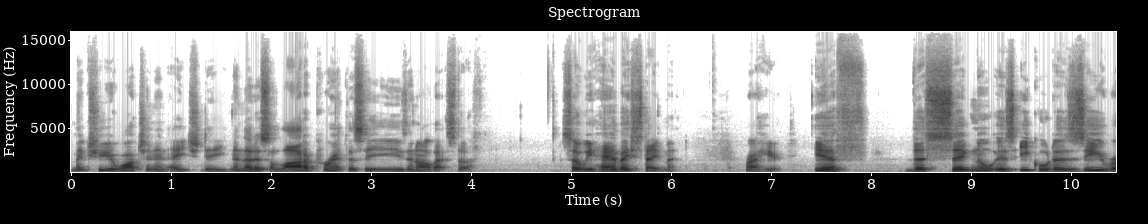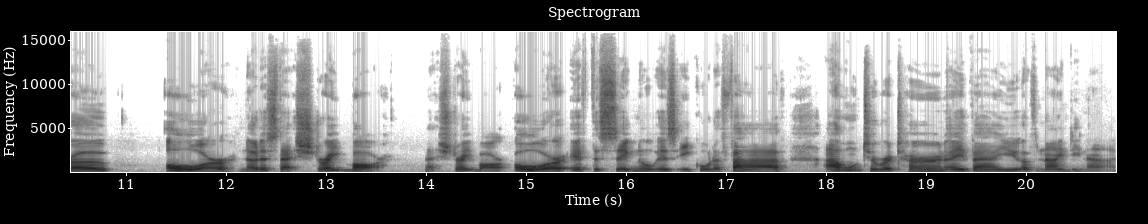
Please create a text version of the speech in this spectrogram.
make sure you're watching in HD. Now notice a lot of parentheses and all that stuff. So we have a statement right here. If the signal is equal to zero or, notice that straight bar, that straight bar, or if the signal is equal to 5, I want to return a value of 99.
